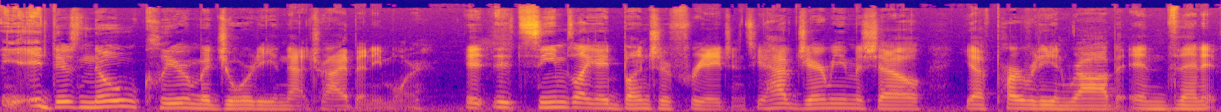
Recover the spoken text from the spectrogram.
It, there's no clear majority in that tribe anymore. It, it seems like a bunch of free agents. You have Jeremy and Michelle, you have Parvati and Rob, and then it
